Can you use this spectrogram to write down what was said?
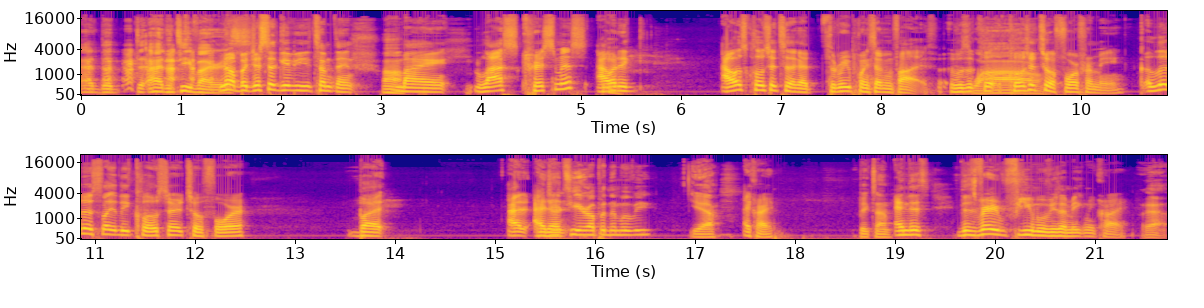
I had the I had the T virus. no, but just to give you something, Uh-huh. my last Christmas, I would have. I was closer to like a three point seven five. It was a clo- Wow. closer to a four for me. A little slightly closer to a four, but I I did you don't. tear up in the movie? Yeah, I cried. big time. And this there's very few movies that make me cry. Yeah.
